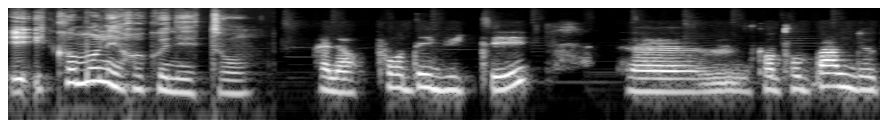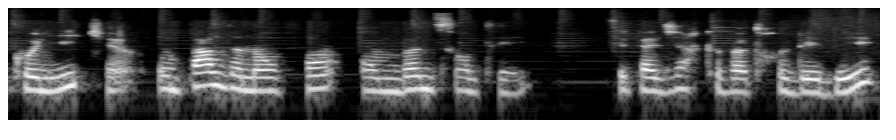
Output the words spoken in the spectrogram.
et comment les reconnaît-on? Alors pour débuter, euh, quand on parle de coliques, on parle d'un enfant en bonne santé, c'est-à-dire que votre bébé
